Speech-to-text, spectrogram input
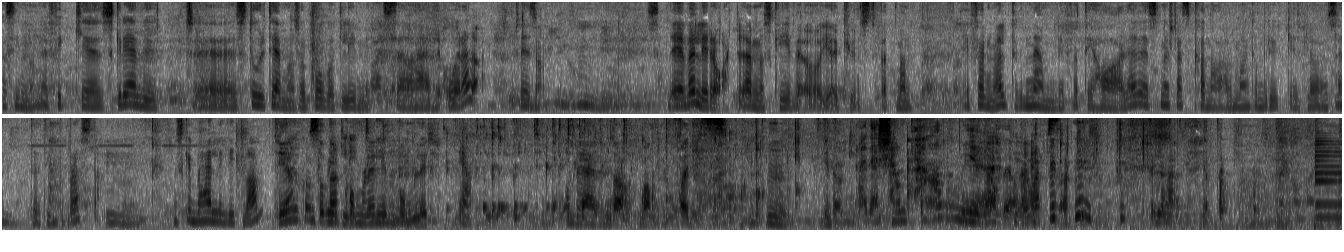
hva sier man? Jeg fikk eh, skrevet ut uh, store temaer som har pågått i livet mitt disse her åra. Det, sånn. det er veldig rart det der med å skrive og gjøre kunst. for man, Jeg føler meg veldig takknemlig for at jeg har det. Det er som en slags kanal man kan bruke til å sette ting på plass. Da. Nå skal jeg bare helle litt vann. Ja, Så da kommer det litt bobler. Ja. Og det er da vann. Farris. Mm. I dag. Nei, det er champagne! Ja, det hadde vært saker. Vil du ha? Ja, takk.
